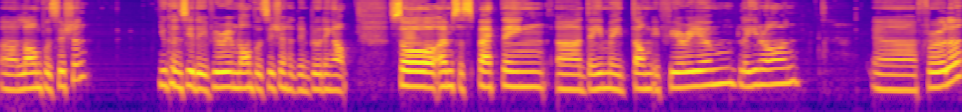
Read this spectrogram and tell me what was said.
uh, long position, you can see the Ethereum long position has been building up. So I'm suspecting uh, they may dump Ethereum later on uh, further.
